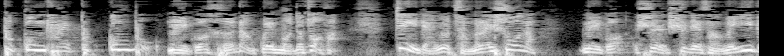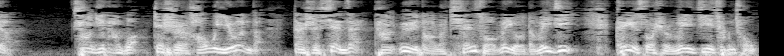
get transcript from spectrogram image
不公开、不公布美国核弹规模的做法。这一点又怎么来说呢？美国是世界上唯一的超级大国，这是毫无疑问的。但是现在他遇到了前所未有的危机，可以说是危机重重。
